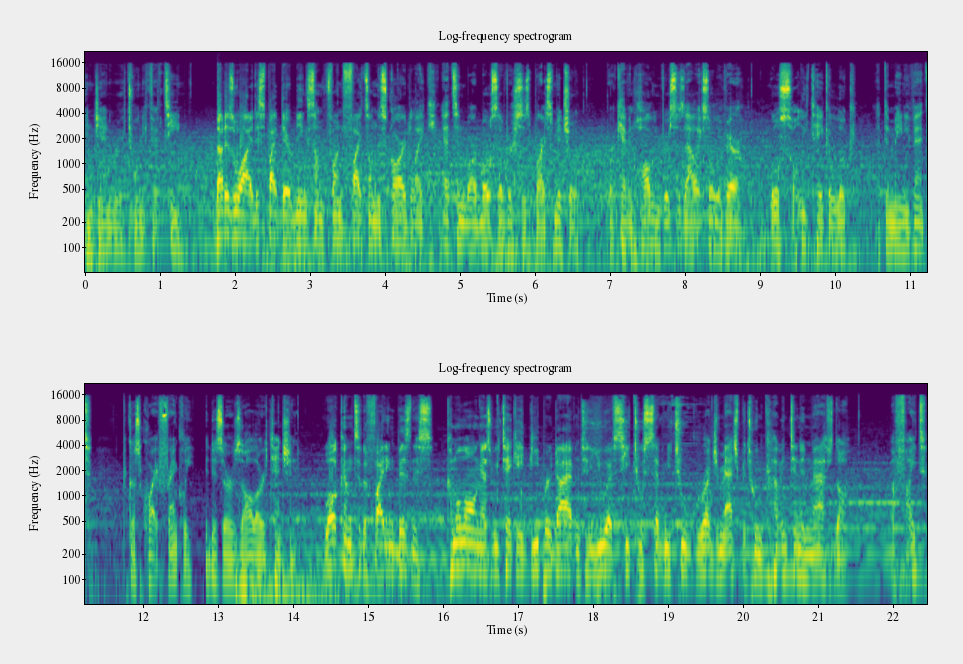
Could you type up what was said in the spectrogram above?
in January 2015. That is why, despite there being some fun fights on this card like Edson Barboza versus Bryce Mitchell or Kevin Holland versus Alex Oliveira, we'll solely take a look at the main event because quite frankly, it deserves all our attention. Welcome to the fighting business. Come along as we take a deeper dive into the UFC 272 grudge match between Covington and Masvidal, a fight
